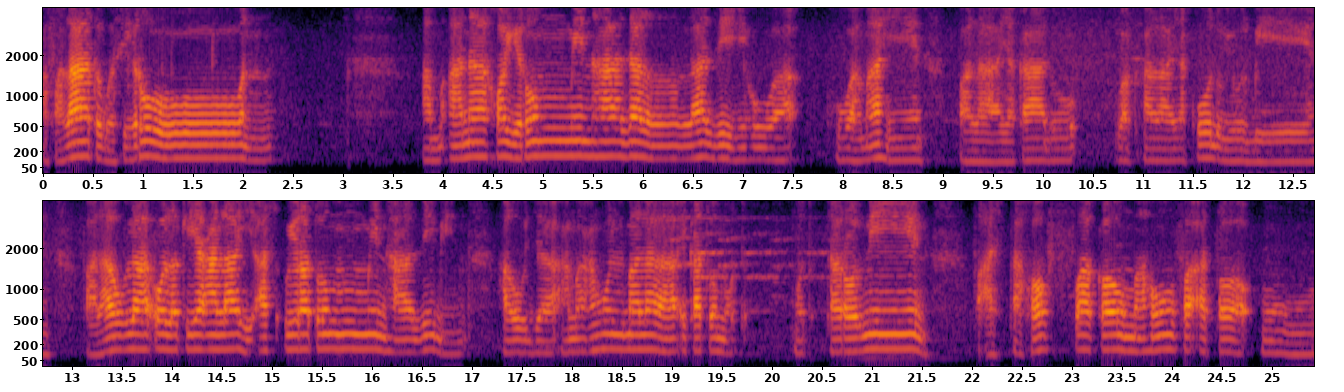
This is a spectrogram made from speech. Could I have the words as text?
afala tubsirun am ana khairum min hadzal ladzi huwa huwa mahin. Fala yakadu wa kala yakudu yulbin falaula ulqiya alaihi aswiratum min hadzibin au ja'a ma'ahul malaikatu mutaronin Fa'astakhaffa qaumahu fa'ata'u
